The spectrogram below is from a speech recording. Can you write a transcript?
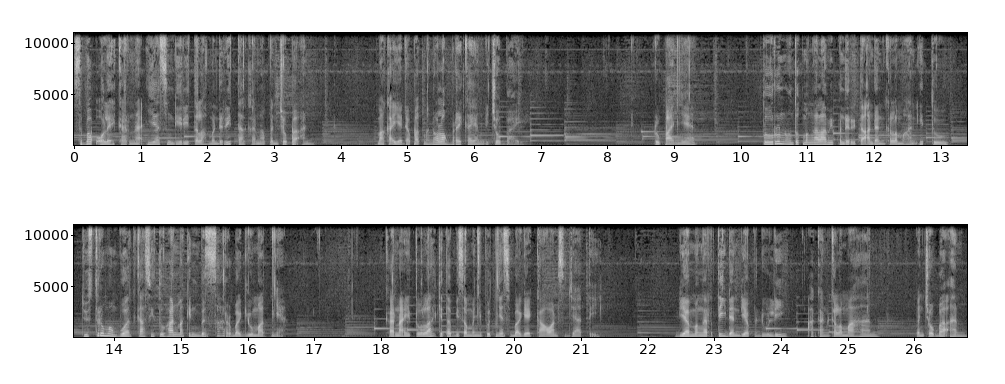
Sebab oleh karena ia sendiri telah menderita karena pencobaan, maka ia dapat menolong mereka yang dicobai. Rupanya, turun untuk mengalami penderitaan dan kelemahan itu justru membuat kasih Tuhan makin besar bagi umatnya. Karena itulah kita bisa menyebutnya sebagai kawan sejati. Dia mengerti dan dia peduli akan kelemahan, pencobaan,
